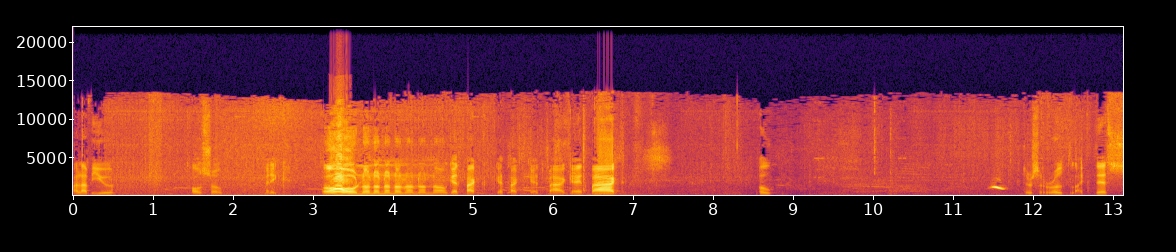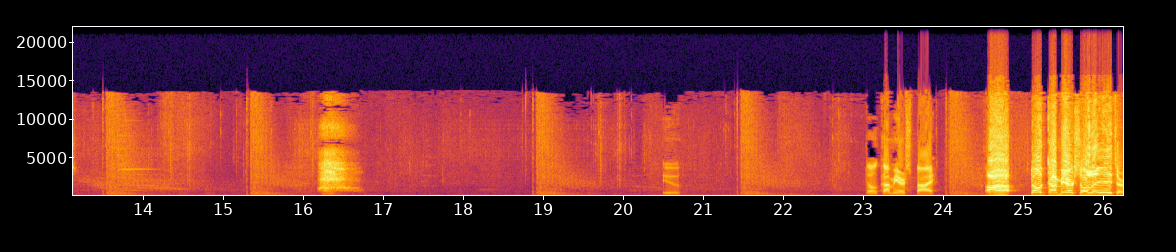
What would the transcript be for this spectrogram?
I love you. Also, medic. Oh, no, no, no, no, no, no, no. Get back, get back, get back, get back. Oh. There's a road like this. Ew. Don't come here, spy. Ah! Don't come here, Solitator!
